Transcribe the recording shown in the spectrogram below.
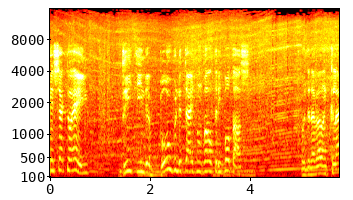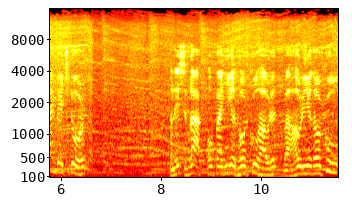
in sector 1. Drie tiende boven de tijd van Valtteri Bottas. Wordt er daar wel een klein beetje door. Dan is de vraag of wij hier het hoofd koel houden. We houden hier het hoofd koel.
